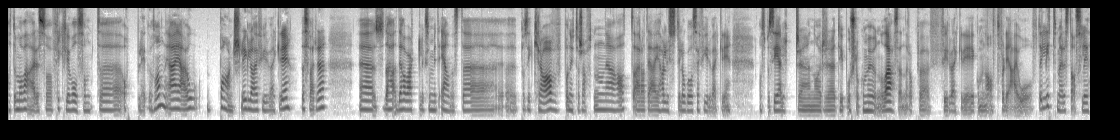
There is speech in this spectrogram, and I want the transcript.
at det må være så fryktelig voldsomt eh, opplegg og sånn. Jeg er jo barnslig glad i fyrverkeri, dessverre. Eh, så det, har vært liksom mitt eneste på si, krav på nyttårsaften jeg har hatt, er at jeg har lyst til å gå og se fyrverkeri. Og spesielt når typ Oslo kommune da, sender opp fyrverkeri kommunalt, for det er jo ofte litt mer staselig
